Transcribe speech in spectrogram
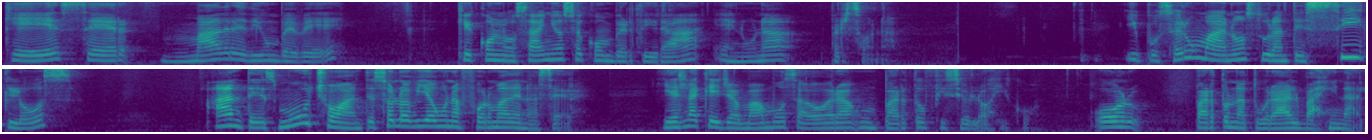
que es ser madre de un bebé que con los años se convertirá en una persona. Y por ser humanos, durante siglos, antes, mucho antes, solo había una forma de nacer, y es la que llamamos ahora un parto fisiológico, o parto natural vaginal,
